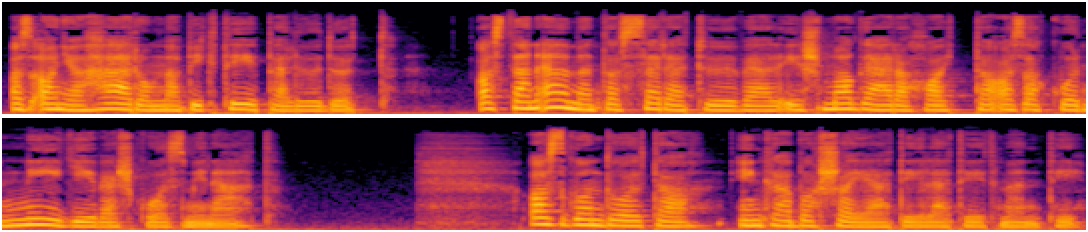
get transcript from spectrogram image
Az anya három napig tépelődött, aztán elment a szeretővel, és magára hagyta az akkor négy éves kozminát. Azt gondolta, inkább a saját életét menti.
